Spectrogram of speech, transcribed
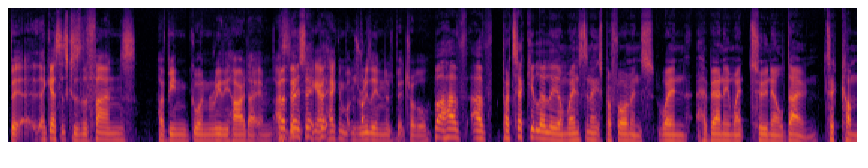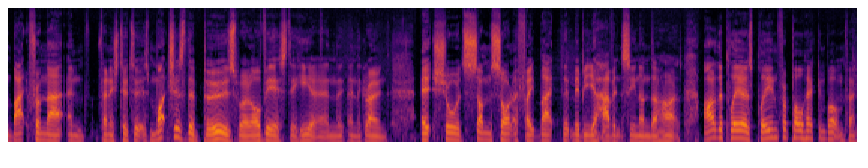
but I guess it's because of the fans have been going really hard at him. I but, think but, Heckingbottom's really in a bit of trouble. But have have particularly on Wednesday night's performance when Hibernian went 2 0 down to come back from that and finish 2 2, as much as the boos were obvious to hear in the in the ground, it showed some sort of fight back that maybe you haven't seen under Hearts. Are the players playing for Paul Heckingbottom, Finn?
